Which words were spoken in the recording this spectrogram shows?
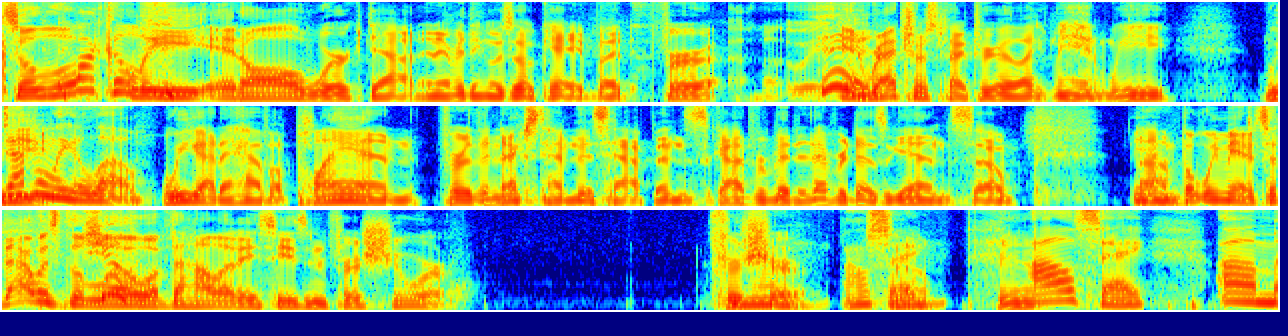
so luckily it all worked out and everything was okay but for uh, in retrospect we were like man we we Definitely a low. we got to have a plan for the next time this happens. God forbid it ever does again. So, Yeah. um, but we made it. So that was the Phew. low of the holiday season for sure. For sure. I'll say. So, yeah. I'll say. Um,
